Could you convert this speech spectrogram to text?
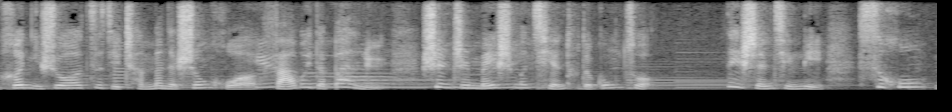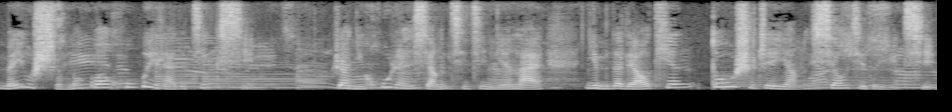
和你说自己沉闷的生活、乏味的伴侣，甚至没什么前途的工作，那神情里似乎没有什么关乎未来的惊喜，让你忽然想起几年来你们的聊天都是这样消极的语气。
